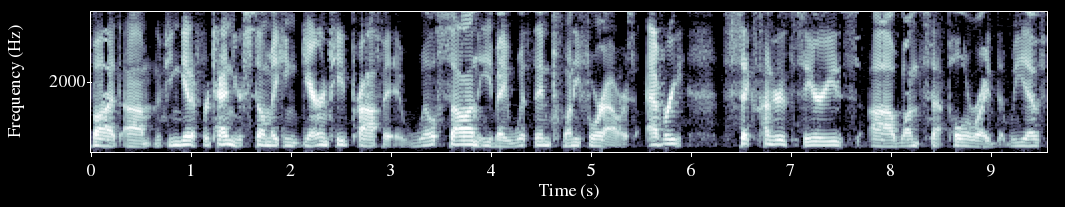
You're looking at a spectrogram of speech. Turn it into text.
but um, if you can get it for 10, you're still making guaranteed profit. It will sell on eBay within 24 hours. Every 600 series uh, one-step Polaroid that we have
